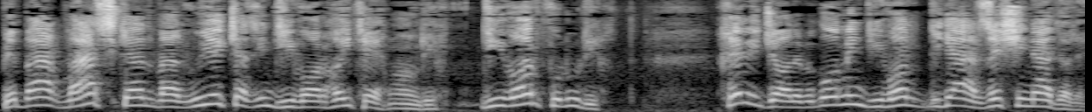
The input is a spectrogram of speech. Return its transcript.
به برق وصل کرد و روی یکی از این دیوارهای تهران ریخت. دیوار فرو ریخت. خیلی جالبه گفت این دیوار دیگه ارزشی نداره.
